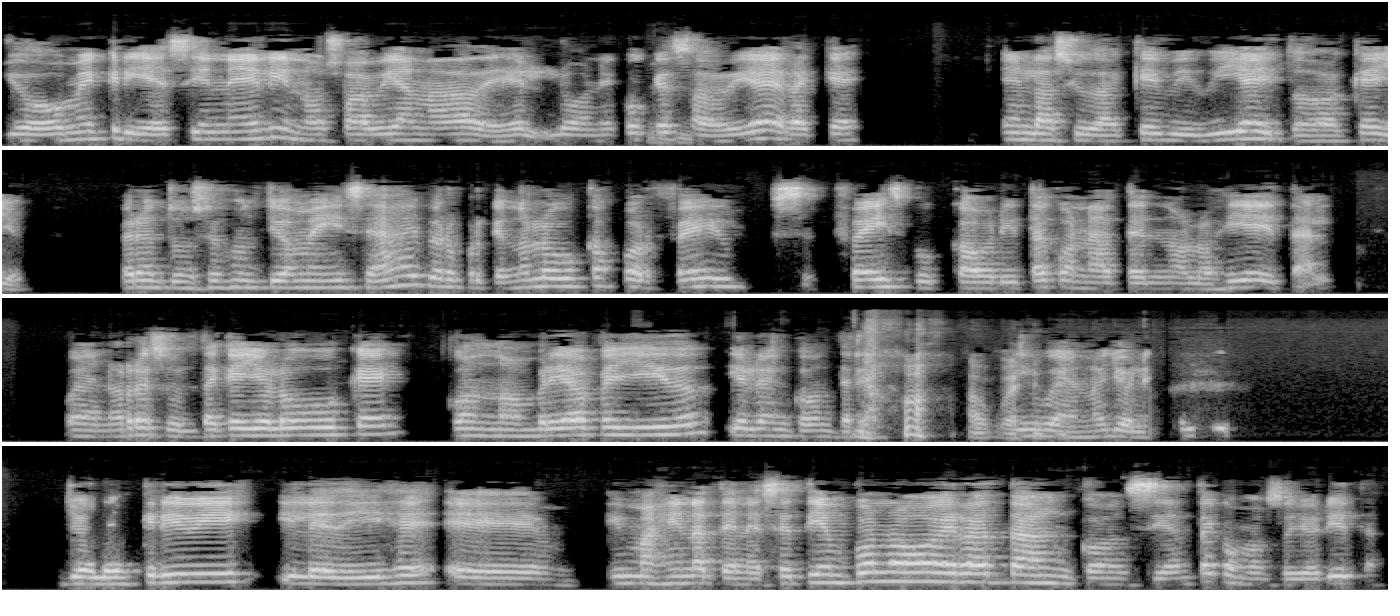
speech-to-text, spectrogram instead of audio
yo me crié sin él y no sabía nada de él. Lo único que sabía era que en la ciudad que vivía y todo aquello. Pero entonces un tío me dice, ay, pero ¿por qué no lo buscas por Facebook ahorita con la tecnología y tal? Bueno, resulta que yo lo busqué con nombre y apellido y lo encontré. Ah, Y bueno. bueno, yo le, yo le escribí y le dije, eh, imagínate, en ese tiempo no era tan consciente como soy ahorita.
